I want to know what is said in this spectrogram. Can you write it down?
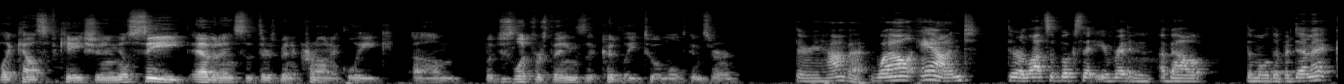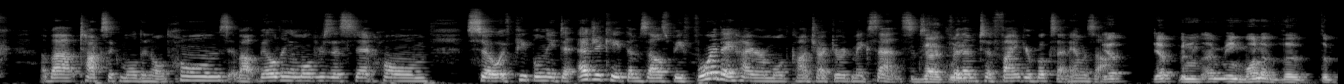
like calcification. You'll see evidence that there's been a chronic leak. Um, but just look for things that could lead to a mold concern. There you have it. Well, and there are lots of books that you've written about the mold epidemic, about toxic mold in old homes, about building a mold resistant home. So if people need to educate themselves before they hire a mold contractor, it makes sense Exactly. for them to find your books on Amazon. Yep. Yep. And I mean, one of the, the,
